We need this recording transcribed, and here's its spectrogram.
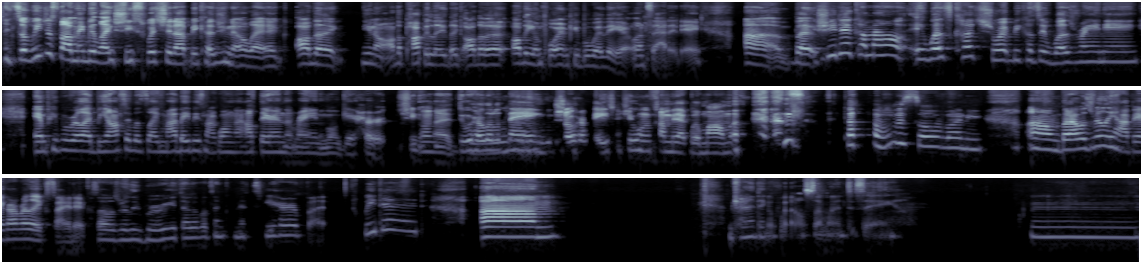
and so we just thought maybe like she switched it up because you know like all the you know all the popular like all the all the important people were there on Saturday. Um, but she did come out. It was cut short because it was raining, and people were like, Beyonce was like, "My baby's not going out there in the rain and gonna get hurt. She gonna do her little mm-hmm. thing, show her face, and she gonna come back with mama." that was so funny. Um, but I was really happy. I got really excited because I was really worried that I wasn't gonna see her, but we did. Um, I'm trying to think of what else I wanted to say. Hmm.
